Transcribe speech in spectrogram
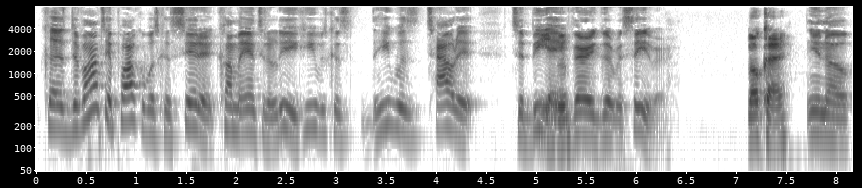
because DeVante Parker was considered coming into the league. He was because he was touted to be a Mhm. very good receiver. Okay. You know,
